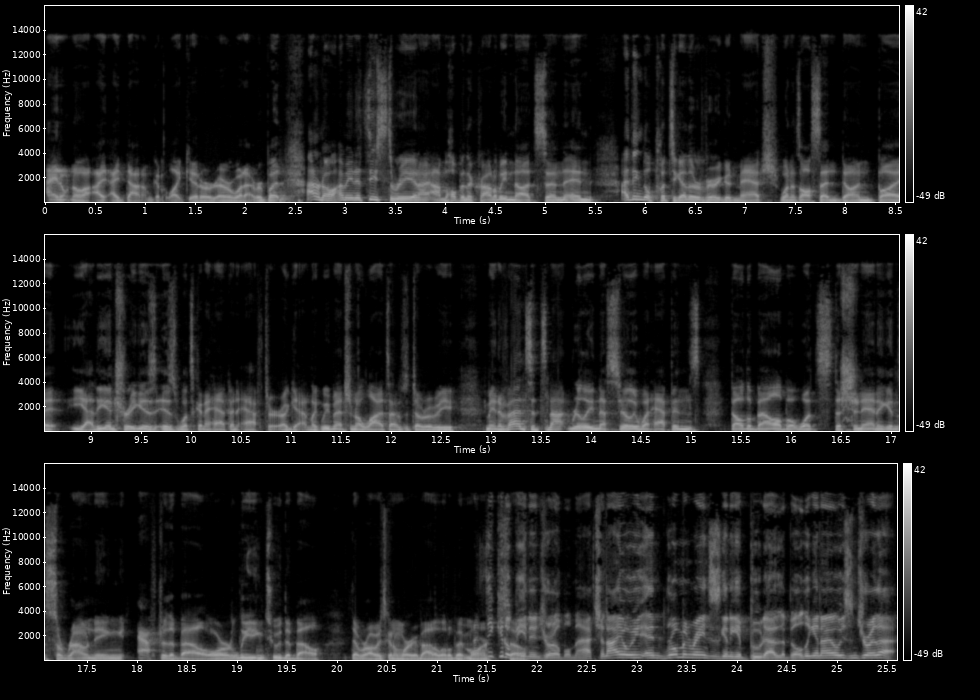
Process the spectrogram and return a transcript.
I don't know. I, I doubt I'm going to like it or, or whatever. But I don't know. I mean, it's these three, and I, I'm hoping the crowd will be nuts, and and I think they'll put together a very good match when it's all said and done. But yeah, the intrigue is is what's going to happen after. Again, like we mentioned a lot of times with WWE main events, it's not really necessarily what happens bell to bell, but what's the shenanigans surrounding after the bell or leading to the bell that we're always going to worry about a little bit more. I think it'll So- be an enjoyable match, and I always and Roman Reigns is going to get booed out of the building, and I always enjoy that.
